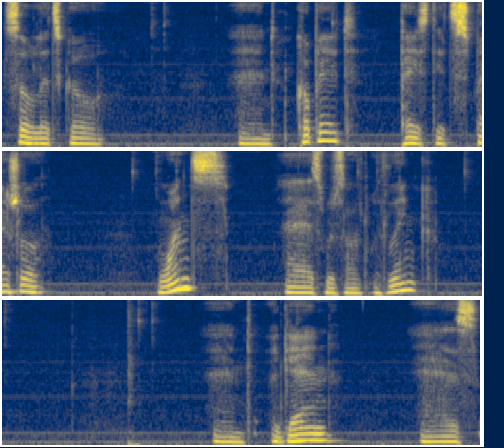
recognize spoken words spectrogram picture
So let's go and copy it paste it special once as result with link. And again as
